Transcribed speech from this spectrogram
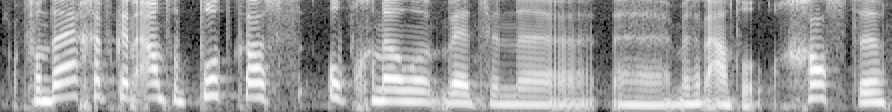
vandaag heb ik een aantal podcasts opgenomen met een, uh, met een aantal gasten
